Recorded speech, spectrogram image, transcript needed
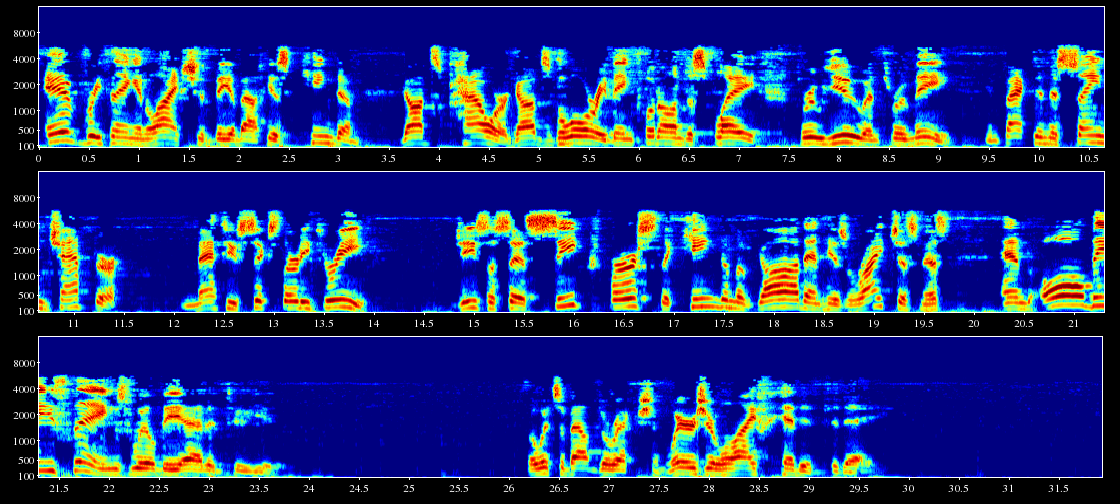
Everything in life should be about His kingdom, God's power, God's glory being put on display through you and through me. In fact, in this same chapter, Matthew 6:33 Jesus says, "Seek first the kingdom of God and his righteousness, and all these things will be added to you." So it's about direction. Where's your life headed today?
